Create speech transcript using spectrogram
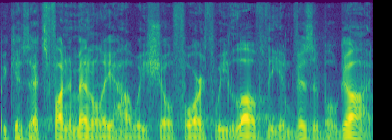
Because that's fundamentally how we show forth we love the invisible God.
